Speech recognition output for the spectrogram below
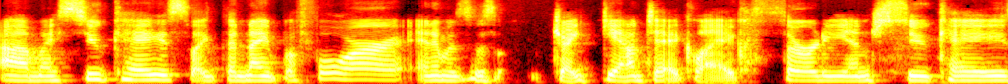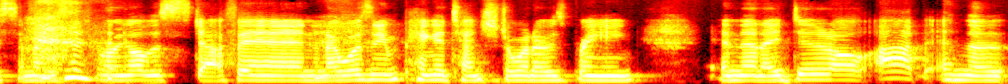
uh, my suitcase like the night before, and it was this gigantic, like 30 inch suitcase. And I was throwing all this stuff in, and I wasn't even paying attention to what I was bringing. And then I did it all up, and the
